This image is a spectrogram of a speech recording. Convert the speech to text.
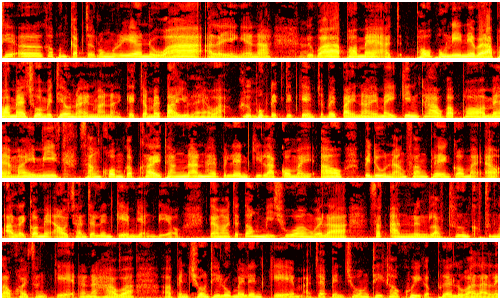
ที่เออเขาเพิ่งกลับจากโรงเรียนหรือว่าอะไรอย่างเงี้ยนะค่ะหรือว่าพ่อแม่อาจจะเพราะว่าพรุ่งนี้เนี่ยเวลาพ่อแม่ชวนไปเที่ยวไหนมาไหนแกจะไม่ไปอยู่แล้วอะคือพวกเด็กติดเกมจะไม่ไปไหน ไม่กินข้าวกับพ่อแม่ไม่มีสังคมกับใครทั้งนั้น ให้ไปเล่นกีฬาก็ไม่เอา ไปดูหนังฟังเพลงก็ไม่เอาอะไรก็ไม่เอาฉันจะเล่นเกมอย่างเดียว แต่มันจะต้องมีช่วงเวลาสักอันหนึ่งเราซึ่งซึ่งเราคอยสังเกตอะนะคะว่าเอ่อเป็นช่วงที่ลูกไม่เล่นเกม อาจจะเป็นช่วงที่เขาคุยกับเพื่อนหรือว่าอะไรอะไร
